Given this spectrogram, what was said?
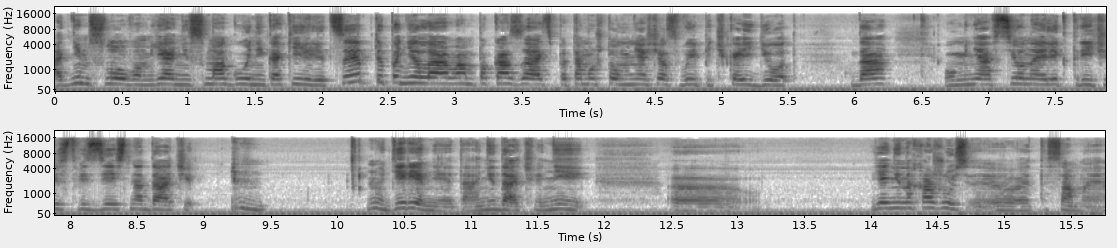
одним словом, я не смогу никакие рецепты, поняла, вам показать, потому что у меня сейчас выпечка идет, да, у меня все на электричестве здесь, на даче. ну, деревня это, а не дача, не... Э, я не нахожусь, э, это самое,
